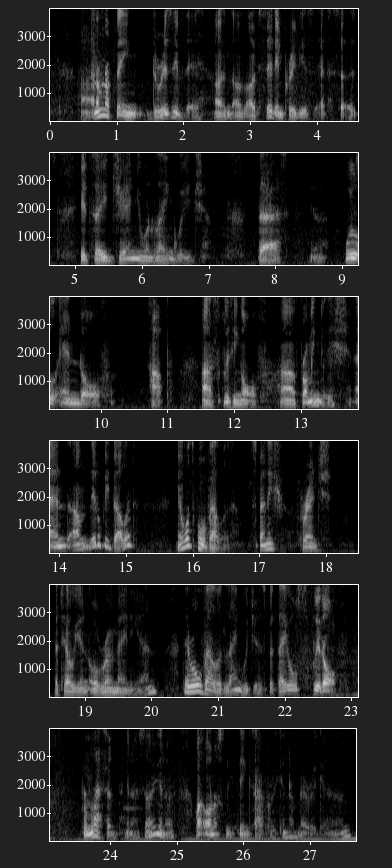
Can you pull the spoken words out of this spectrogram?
Uh, and I'm not being derisive there. I, I've said in previous episodes, it's a genuine language that you know, will end off up, uh, splitting off uh, from English, and um, it'll be valid. You know, what's more valid? Spanish, French, Italian, or Romanian? They're all valid languages, but they all split off from Latin. You know, so you know, I honestly think African American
